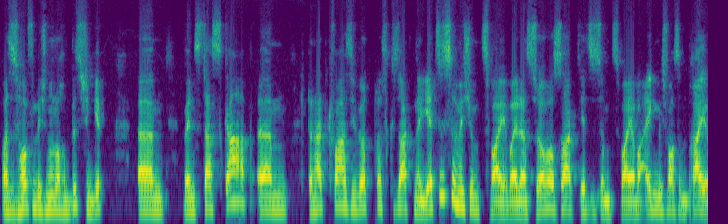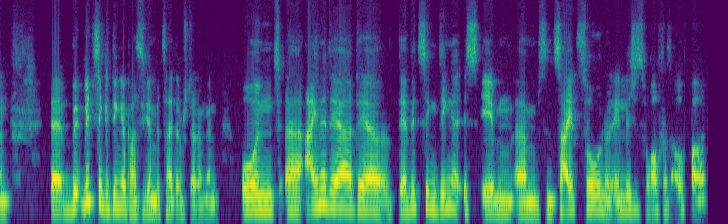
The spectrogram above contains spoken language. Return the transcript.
was es hoffentlich nur noch ein bisschen gibt, ähm, wenn es das gab, ähm, dann hat quasi WordPress gesagt, na jetzt ist für mich um zwei, weil der Server sagt, jetzt ist es um zwei, aber eigentlich war es um drei und äh, witzige Dinge passieren mit Zeitumstellungen. Und äh, eine der, der, der witzigen Dinge ist eben, ähm, sind Zeitzonen und ähnliches, worauf das aufbaut.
